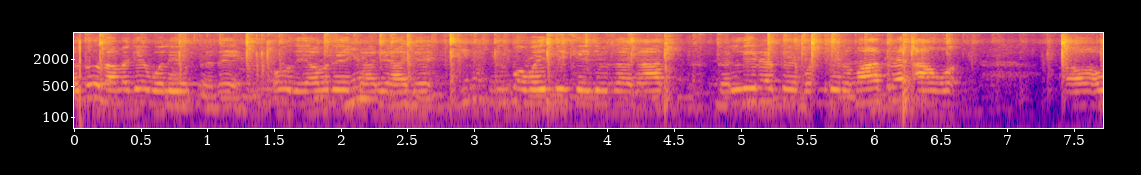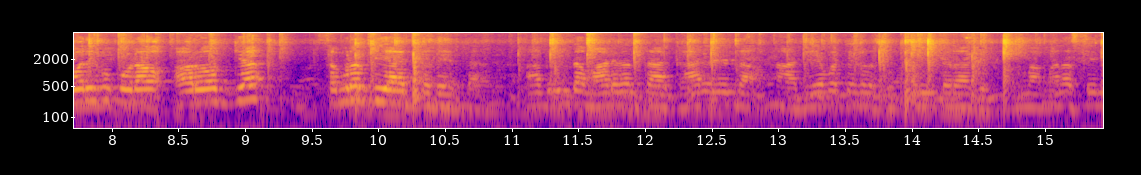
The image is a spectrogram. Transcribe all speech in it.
ಅದು ನಮಗೆ ಒಲಿಯುತ್ತದೆ. ಹೌದು, ಯಾವುದೇ ಕಾರ್ಯ ಹಾಗೆ ನಿಮ್ಮ ವೈದ್ಯಕೀಯ ಜೀವನದಾಗ ಆ ಕಲ್ಲಿನತೆ ಬಂದಿರೋ ಮಾತ್ರ ಆ ಆ ಅವರಿಗೂ ಕೂಡ ಆರೋಗ್ಯ ಸಮೃದ್ಧಿಯಾಗ್ತದೆ ಅಂತ. ಆದ್ದರಿಂದ ಮಾಡಿದಂತಹ ಕಾರ್ಯದಿಂದ ಆ ದೇವತೆಗಳು ಸುಪ್ರೀತರಾಗಿ ನಮ್ಮ ಮನಸ್ಸಿನ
